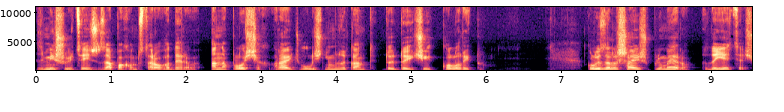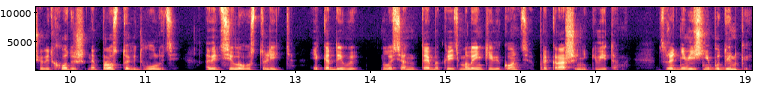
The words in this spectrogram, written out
змішується із запахом старого дерева, а на площах грають вуличні музиканти, додаючи колориту. Коли залишаєш плюмеро, здається, що відходиш не просто від вулиці, а від цілого століття, яке дивилося на тебе крізь маленькі віконця, прикрашені квітами. Середньовічні будинки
